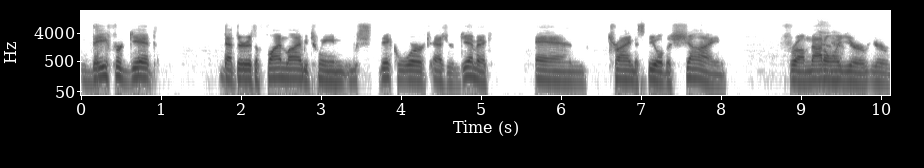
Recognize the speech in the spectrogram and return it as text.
they forget that there is a fine line between stick work as your gimmick and trying to steal the shine from not only your your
